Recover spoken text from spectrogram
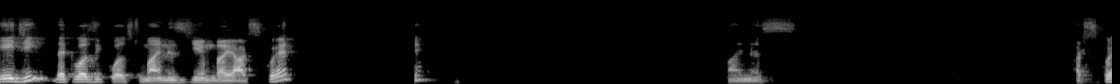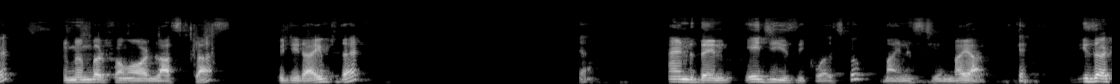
Ag that was equals to minus Gm by R square. Minus R square. Remember from our last class, we derived that. Yeah. And then Ag is equals to minus Gm by R. Okay. These are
